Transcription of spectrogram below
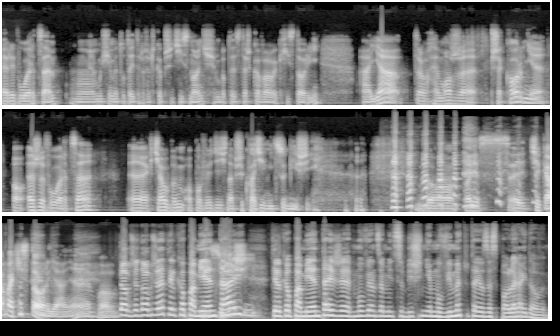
ery WRC. Mm, Musimy tutaj troszeczkę przycisnąć, bo to jest też kawałek historii. A ja trochę może przekornie o erze WRC chciałbym opowiedzieć na przykładzie Mitsubishi. Bo to jest e, ciekawa historia, nie? Bo Dobrze, dobrze, tylko pamiętaj, Mitsubishi- tylko pamiętaj, że mówiąc o Mitsubishi nie mówimy tutaj o zespole rajdowym.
